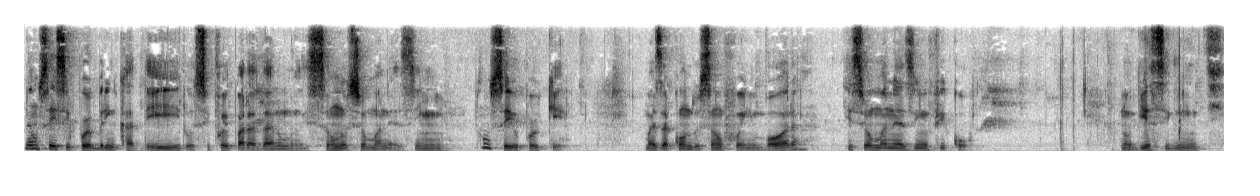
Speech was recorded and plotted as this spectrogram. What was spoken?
não sei se por brincadeira ou se foi para dar uma lição no seu manezinho, não sei o porquê. Mas a condução foi embora e seu manezinho ficou. No dia seguinte,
